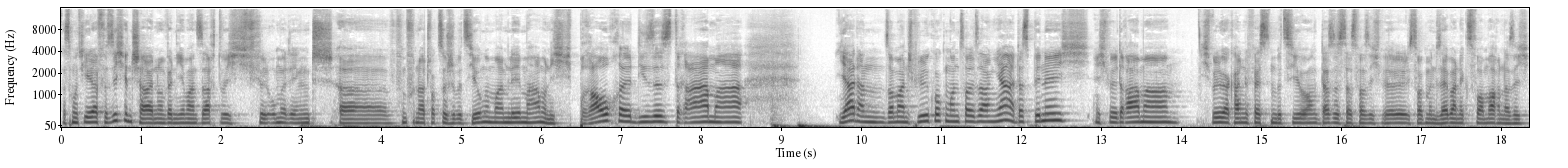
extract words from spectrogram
das muss jeder für sich entscheiden. Und wenn jemand sagt, du, ich will unbedingt äh, 500 toxische Beziehungen in meinem Leben haben und ich brauche dieses Drama, ja, dann soll man ein Spiel gucken und soll sagen, ja, das bin ich, ich will Drama, ich will gar keine festen Beziehungen, das ist das, was ich will. Ich sollte mir selber nichts vormachen, dass ich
